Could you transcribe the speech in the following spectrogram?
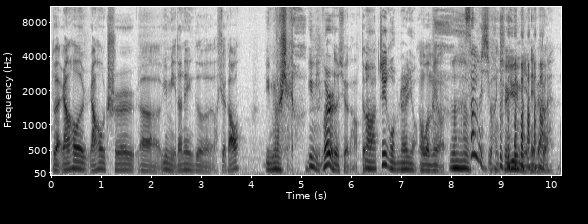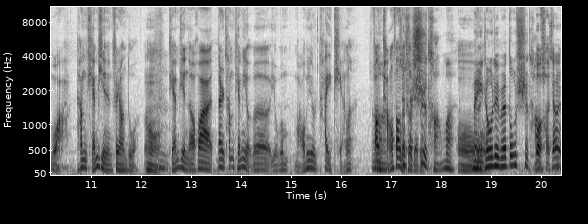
对，然后然后吃呃玉米的那个雪糕，玉米味儿雪糕。玉米味儿的雪糕。对啊，这个我们这儿有。啊，我没有 这么喜欢吃玉米那边。对，哇，他们甜品非常多，嗯，甜品的话，但是他们甜品有个有个毛病，就是太甜了，放啊糖放的特别多是嗜。糖嘛？哦美洲这边都是糖不，哦，好像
